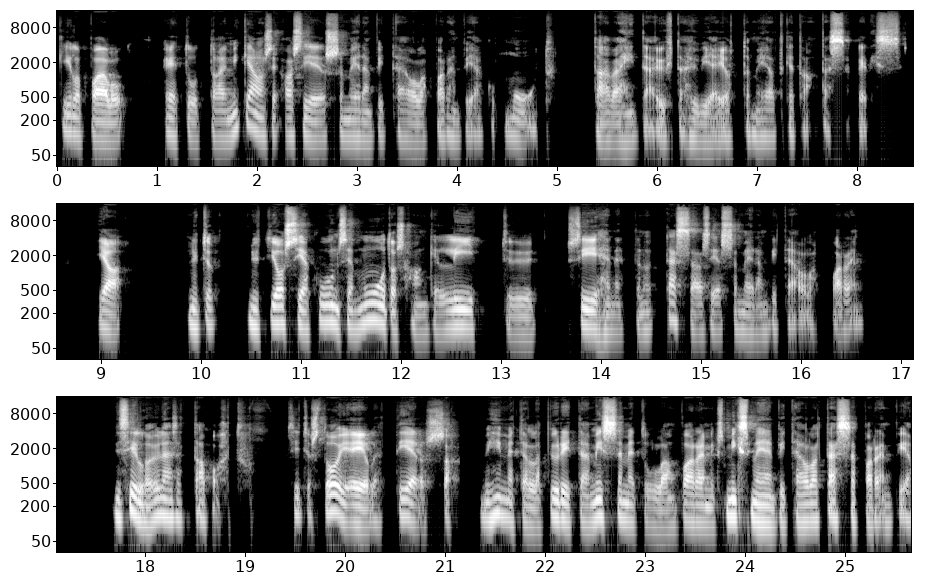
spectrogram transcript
kilpailuetu tai mikä on se asia, jossa meidän pitää olla parempia kuin muut tai vähintään yhtä hyviä, jotta me jatketaan tässä pelissä. Ja nyt, nyt jos ja kun se muutoshanke liittyy siihen, että no tässä asiassa meidän pitää olla parempi, niin silloin yleensä tapahtuu. Sitten jos toi ei ole tiedossa, mihin me tällä pyritään, missä me tullaan paremmiksi, miksi meidän pitää olla tässä parempia,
